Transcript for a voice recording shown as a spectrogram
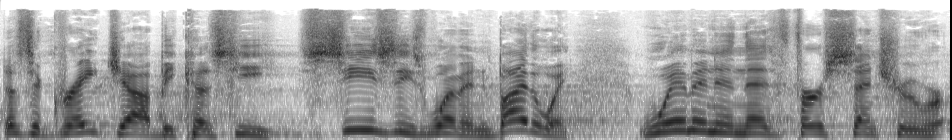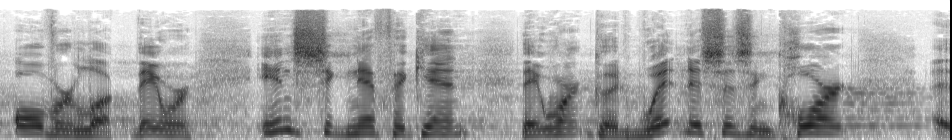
does a great job because he sees these women. By the way, women in the first century were overlooked. They were insignificant. They weren't good witnesses in court. Uh,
